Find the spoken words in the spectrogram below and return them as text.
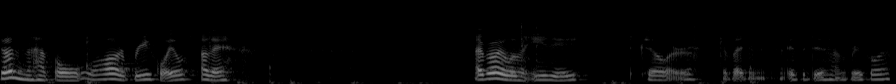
gonna have a lot of recoil. Okay. I probably would have been easy to kill her if I didn't if it didn't have recoil.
